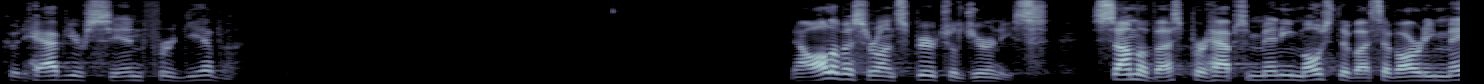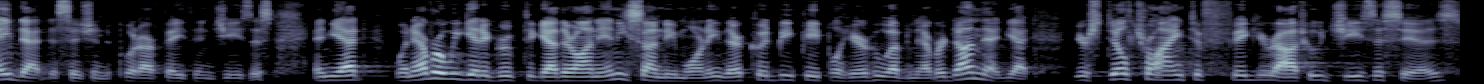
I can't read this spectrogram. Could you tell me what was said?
could have your sin forgiven. Now, all of us are on spiritual journeys. Some of us, perhaps many, most of us, have already made that decision to put our faith in Jesus. And yet, whenever we get a group together on any Sunday morning, there could be people here who have never done that yet. You're still trying to figure out who Jesus is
